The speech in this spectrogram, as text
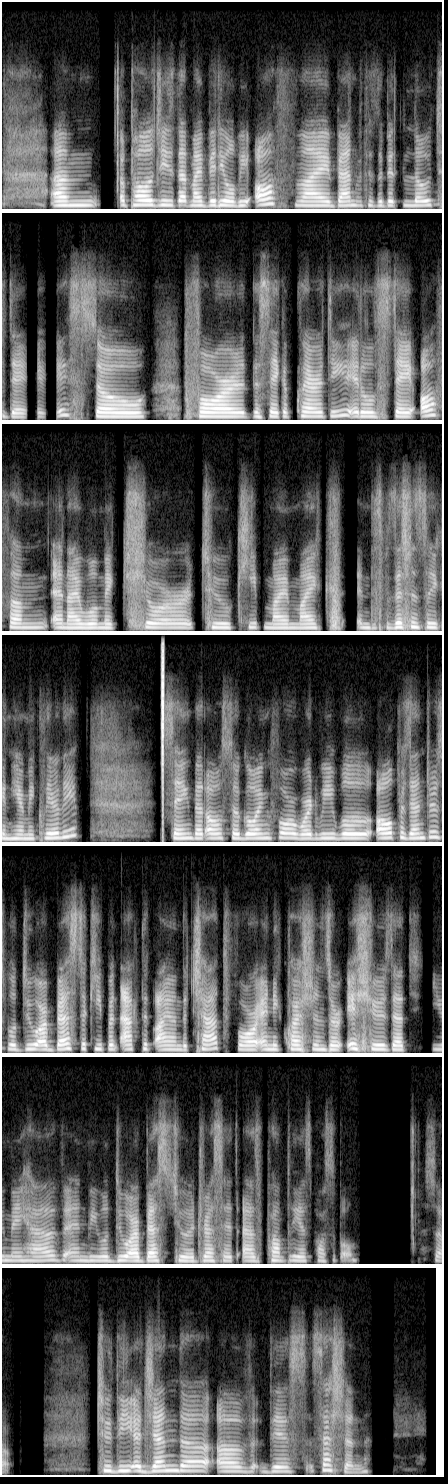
Um, apologies that my video will be off. My bandwidth is a bit low today. So for the sake of clarity, it'll stay off um, and I will make sure to keep my mic in this position so you can hear me clearly. Saying that also going forward, we will, all presenters will do our best to keep an active eye on the chat for any questions or issues that you may have, and we will do our best to address it as promptly as possible. So to the agenda of this session.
